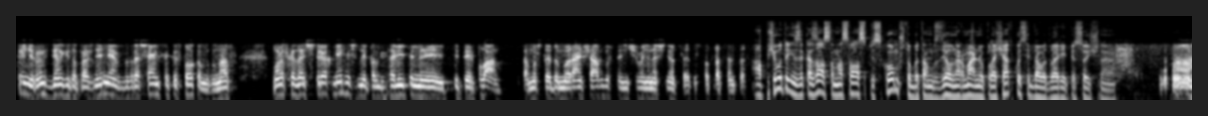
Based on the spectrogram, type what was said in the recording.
тренируемся, делаем какие-то упражнения, возвращаемся к истокам. У нас, можно сказать, четырехмесячный подготовительный теперь план. Потому что, я думаю, раньше августа ничего не начнется, это сто процентов. А почему ты не заказал самосвал с песком, чтобы там сделал нормальную площадку у себя во дворе песочную? А,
